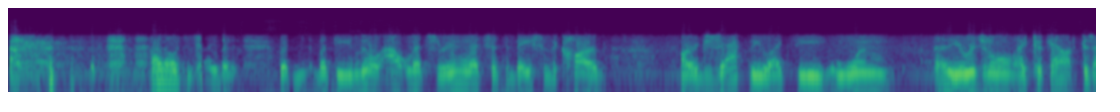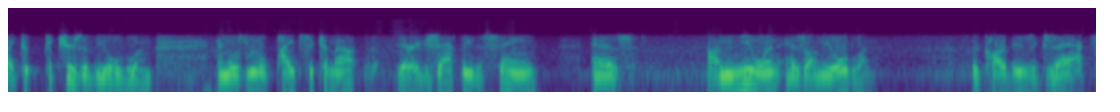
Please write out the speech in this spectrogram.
I don't know what to tell you, but but but the little outlets or inlets at the base of the carb are exactly like the one, uh, the original I took out because I took pictures of the old one, and those little pipes that come out, they're exactly the same as on the new one as on the old one. So the carb is exact.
